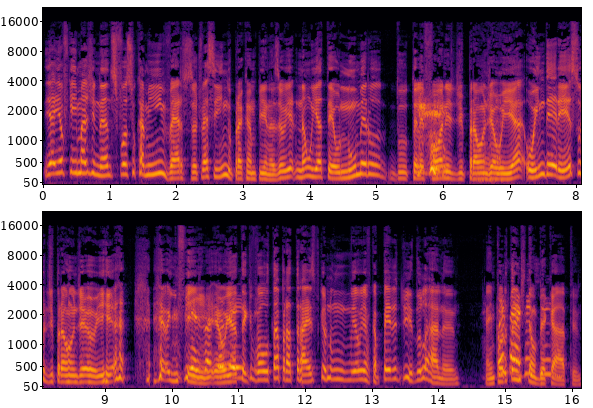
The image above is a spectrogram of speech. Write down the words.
E aí eu fiquei imaginando se fosse o caminho inverso, se eu estivesse indo para Campinas, eu ia, não ia ter o número do telefone de para onde eu ia, o endereço de para onde eu ia. Enfim, Exatamente. eu ia ter que voltar para trás porque eu não eu ia ficar perdido lá, né? É importante é, ter um backup.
